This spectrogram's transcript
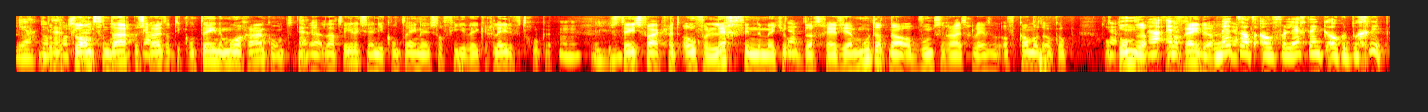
Ja. Door de klant vandaag besluit dat die container morgen aankomt. Ja. laten we eerlijk zijn, die container is al vier weken geleden vertrokken. Mm -hmm. dus steeds vaker het overleg vinden met je opdrachtgever. Ja, moet dat nou op woensdag uitgeleverd worden? Of kan dat ook op, op donderdag of vrijdag? Met dat overleg denk ik ook het begrip.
